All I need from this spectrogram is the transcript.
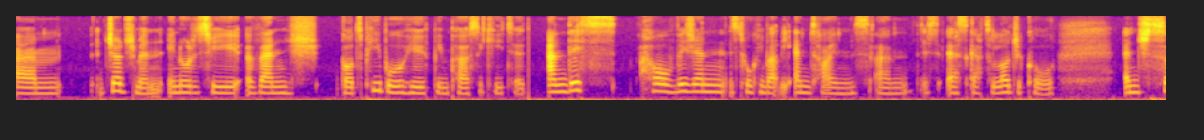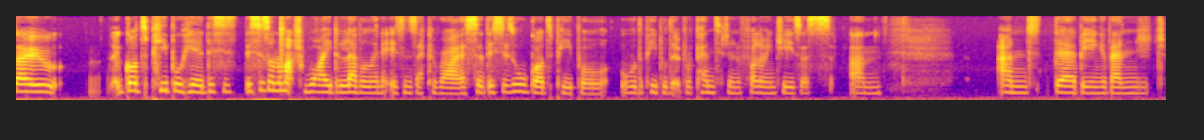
um, judgment in order to avenge God's people who've been persecuted. And this whole vision is talking about the end times, um, it's eschatological. And so God's people here, this is this is on a much wider level than it is in Zechariah. So this is all God's people, all the people that have repented and are following Jesus. Um, and they're being avenged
